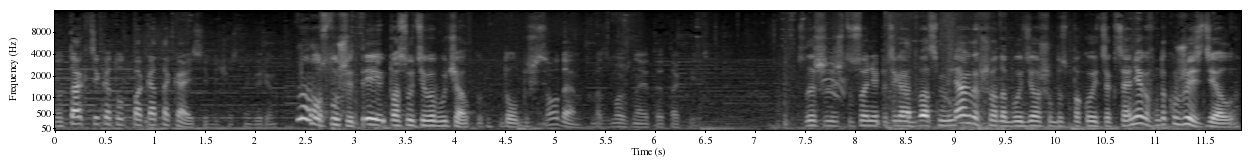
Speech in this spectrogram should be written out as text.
Ну, тактика тут пока такая себе, честно говоря. Ну, слушай, ты, по сути, в обучалку долбишься. Ну да, возможно, это так есть. Слышали, что Sony потеряла 20 миллиардов, что она будет делать, чтобы успокоить акционеров? Ну, так уже сделала.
